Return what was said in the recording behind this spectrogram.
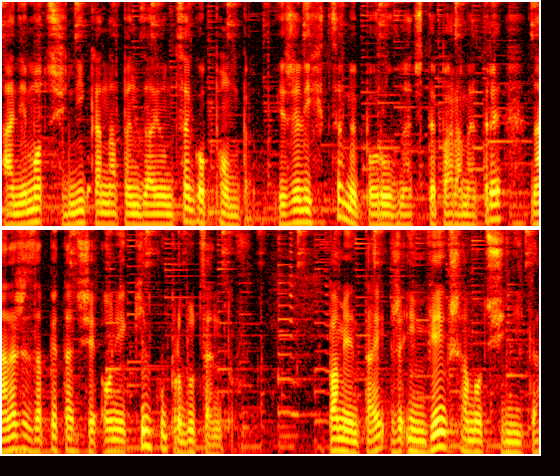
a nie moc silnika napędzającego pompę. Jeżeli chcemy porównać te parametry, należy zapytać się o nie kilku producentów. Pamiętaj, że im większa moc silnika,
